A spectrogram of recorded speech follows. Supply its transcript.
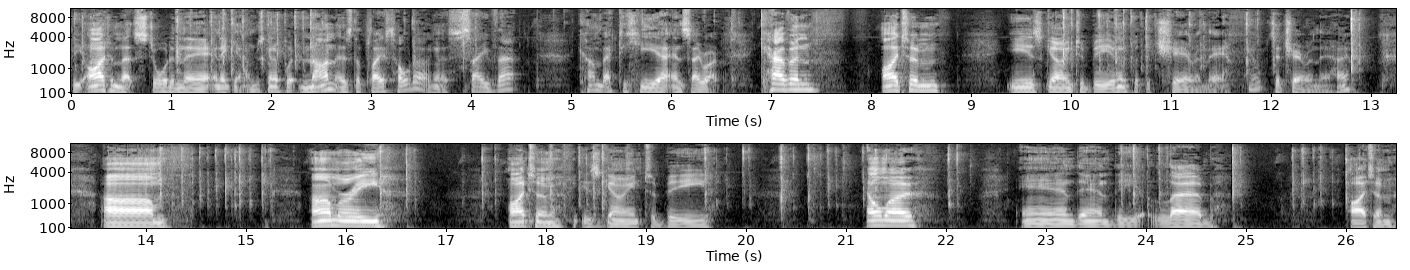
the item that's stored in there, and again, I'm just going to put none as the placeholder. I'm going to save that, come back to here, and say right, Cavern item is going to be, I'm going to put the chair in there. Oops, a chair in there, hey? Um, armory item is going to be Elmo, and then the lab item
